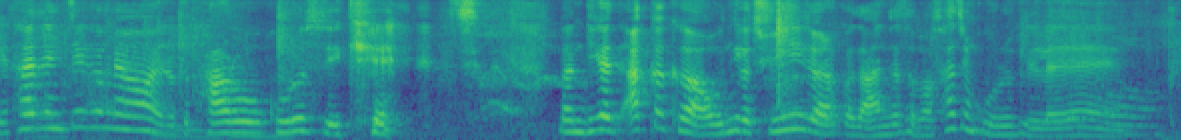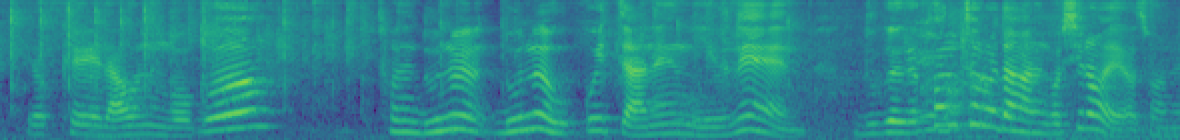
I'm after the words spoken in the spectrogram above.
렇게 사진 찍으면 이렇게 바로 고를 수 있게. 난 네가 아까 그 언니가 주인인 줄 알았거든. 앉아서 막 사진 고르길래 어. 이렇게 나오는 거고. 저는 눈을 눈을 웃고 있지 않은 이유는 누구에게 컨트롤 당하는 거 싫어해요. 저는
